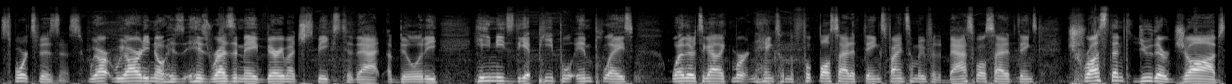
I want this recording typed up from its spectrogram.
Sports business. We are we already know his his resume very much speaks to that ability. He needs to get people in place whether it's a guy like Merton Hanks on the football side of things, find somebody for the basketball side of things, trust them to do their jobs,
